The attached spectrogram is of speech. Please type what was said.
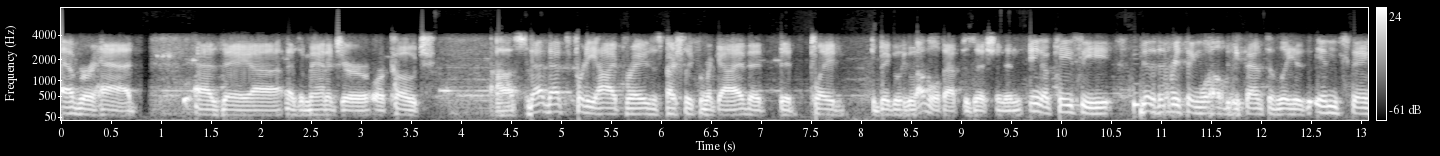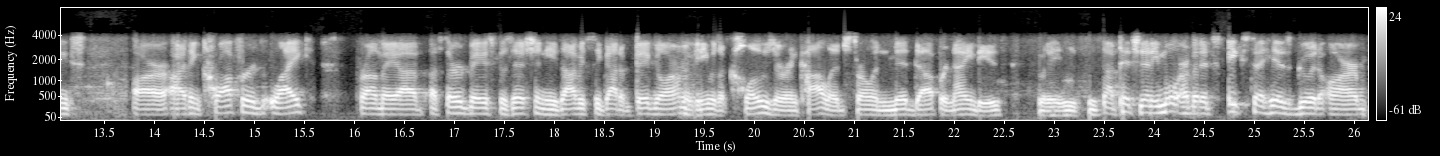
ever had as a uh, as a manager or coach. Uh, so that that's pretty high praise, especially from a guy that that played the big league level at that position. And you know, Casey he does everything well defensively. His instincts are, I think, Crawford like from a, uh, a third base position. He's obviously got a big arm. I mean, he was a closer in college, throwing mid to upper 90s. I mean, he's not pitching anymore, but it speaks to his good arm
